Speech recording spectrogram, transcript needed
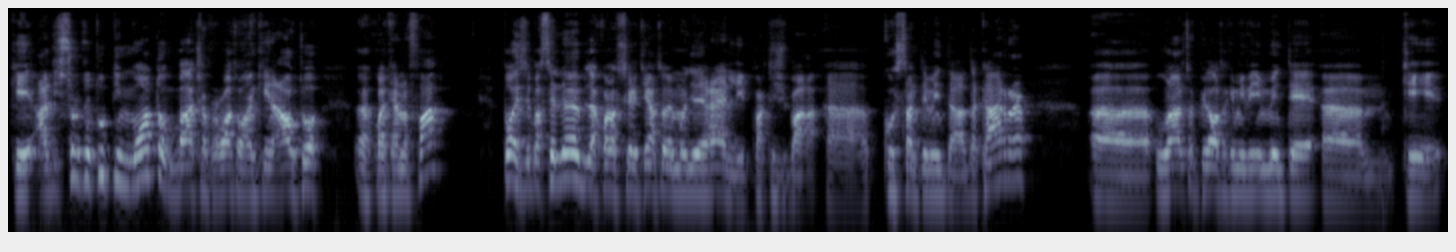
che ha distrutto tutti in moto ma ci ha provato anche in auto uh, qualche anno fa. Poi Sebastian Loeb da quando si è ritirato dal mondiale rally partecipa uh, costantemente a Dakar. un altro pilota che mi viene in mente um, che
